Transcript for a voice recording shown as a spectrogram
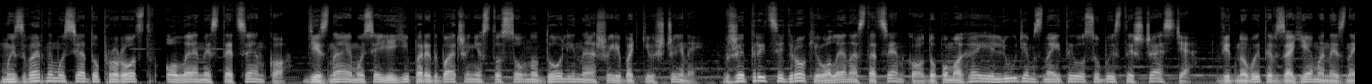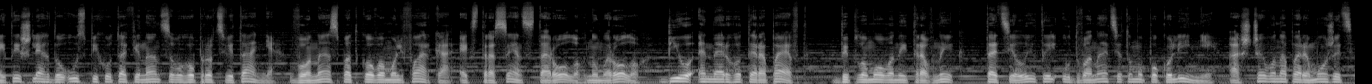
ми звернемося до пророцтв Олени Стеценко, дізнаємося її передбачення стосовно долі нашої батьківщини. Вже 30 років Олена Стеценко допомагає людям знайти особисте щастя, відновити взаємини, знайти шлях до успіху та фінансового процвітання. Вона спадкова мольфарка, екстрасенс, таролог, нумеролог, біоенерготерапевт, дипломований травник та цілитель у 12-му поколінні. А ще вона переможець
